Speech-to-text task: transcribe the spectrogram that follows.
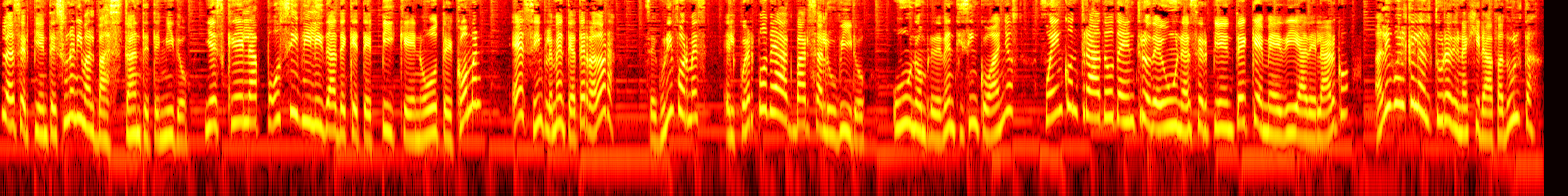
La serpiente es un animal bastante temido, y es que la posibilidad de que te piquen o te coman es simplemente aterradora. Según informes, el cuerpo de Akbar Salubiro, un hombre de 25 años, fue encontrado dentro de una serpiente que medía de largo, al igual que la altura de una jirafa adulta.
